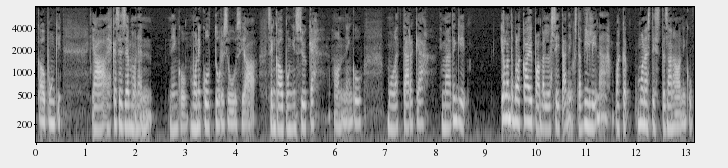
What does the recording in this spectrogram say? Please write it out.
kaupunki ja ehkä se semmoinen niin kuin monikulttuurisuus ja sen kaupungin syke on niin kuin mulle tärkeä. Ja mä jotenkin jollain tavalla kaipaan välillä sitä, niin kuin sitä vilinää, vaikka monesti sitä sanoo, niin kuin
